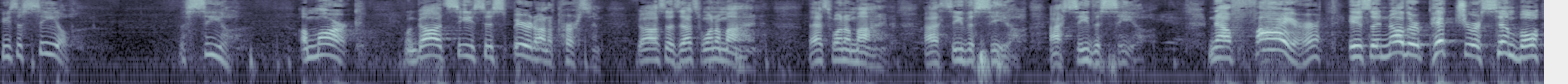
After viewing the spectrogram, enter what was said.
He's a seal, a seal, a mark. When God sees His Spirit on a person, God says, That's one of mine. That's one of mine. I see the seal. I see the seal. Now, fire is another picture symbol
